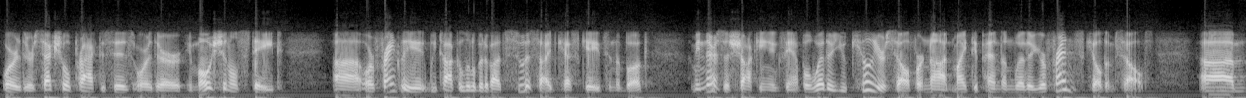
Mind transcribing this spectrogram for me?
or their sexual practices or their emotional state uh, or frankly, we talk a little bit about suicide cascades in the book. I mean, there's a shocking example. Whether you kill yourself or not might depend on whether your friends kill themselves. Um,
